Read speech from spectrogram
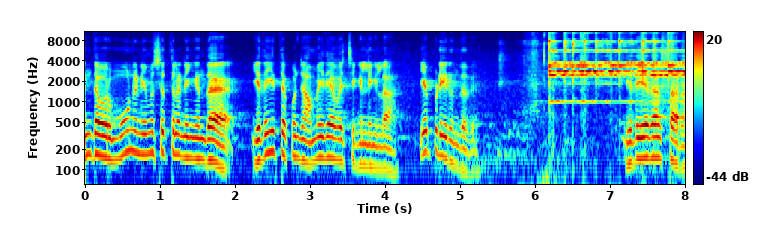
இந்த ஒரு மூணு நிமிஷத்தில் நீங்கள் இந்த இதயத்தை கொஞ்சம் அமைதியாக வச்சிங்க இல்லைங்களா? எப்படி இருந்தது? இதையே தான் சார்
